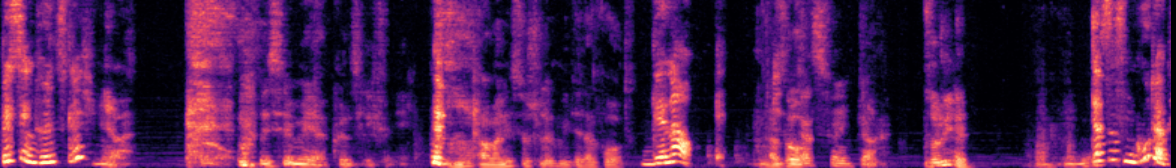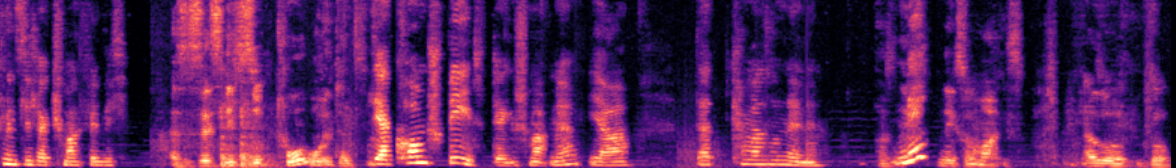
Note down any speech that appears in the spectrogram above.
Bisschen künstlich? Ja. Ein bisschen mehr künstlich, finde ich. Aber nicht so schlimm wie der davor. Genau. Also, Das finde ich geil. solide. Das ist ein guter künstlicher Geschmack, finde ich. Es ist jetzt nicht so turbo-intensiv. Der kommt spät, der Geschmack, ne? Ja, das kann man so nennen. Das ist Nee. nicht so meins. Also, so.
